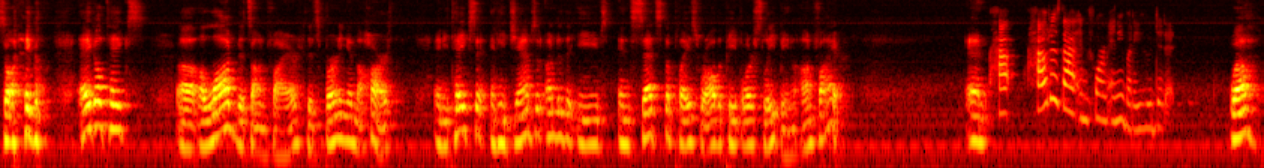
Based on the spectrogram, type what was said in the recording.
So Egil, Egil takes uh, a log that's on fire, that's burning in the hearth, and he takes it and he jams it under the eaves and sets the place where all the people are sleeping on fire. And How how does that inform anybody who did it? well,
